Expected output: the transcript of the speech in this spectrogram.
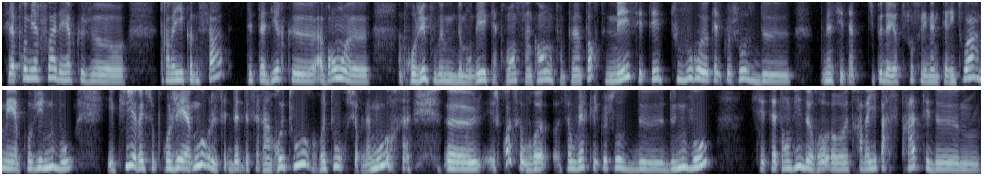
C'est la première fois d'ailleurs que je travaillais comme ça c'est-à-dire que avant, euh, un projet pouvait me demander 4 ans, 5 ans, enfin peu importe, mais c'était toujours euh, quelque chose de, même si c'est un petit peu d'ailleurs toujours sur les mêmes territoires, mais un projet nouveau. Et puis avec ce projet Amour, le fait de, faire un retour, retour sur l'amour, euh, je crois que ça ouvre, a ouvert quelque chose de nouveau c'est cette envie de travailler par strates et de,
